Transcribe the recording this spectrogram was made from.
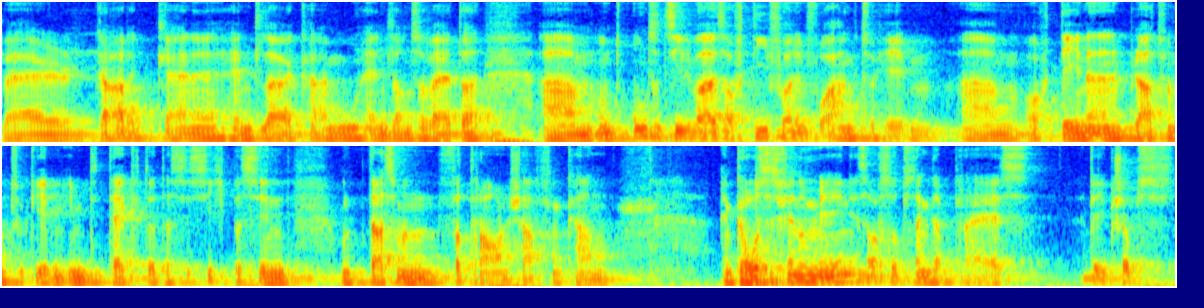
weil gerade kleine Händler, KMU-Händler und so weiter. Ähm, und unser Ziel war es, auch die vor den Vorhang zu heben, ähm, auch denen eine Plattform zu geben im Detektor, dass sie sichtbar sind und dass man Vertrauen schaffen kann. Ein großes Phänomen ist auch sozusagen der Preis. Fake-Shops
